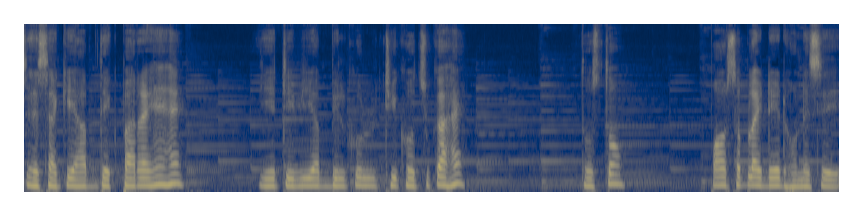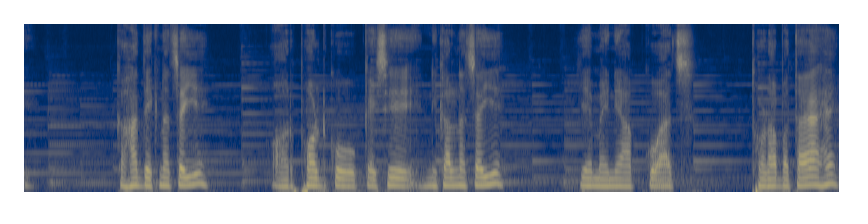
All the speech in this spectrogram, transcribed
जैसा कि आप देख पा रहे हैं, ये टीवी अब बिल्कुल ठीक हो चुका है। दोस्तों, पावर सप्लाई डेड होने से कहाँ देखना चाहिए? और फॉल्ट को कैसे निकालना चाहिए, यह मैंने आपको आज थोड़ा बताया है।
